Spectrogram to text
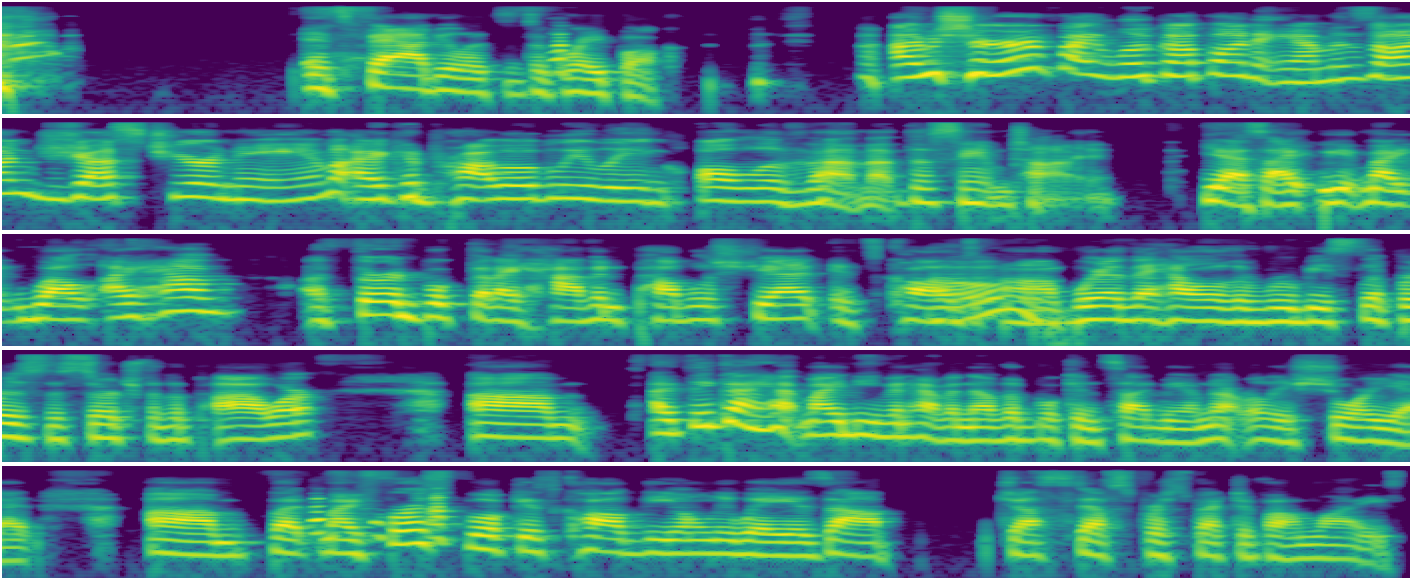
it's fabulous. It's a great book. I'm sure if I look up on Amazon just your name, I could probably link all of them at the same time. Yes, I it might. Well, I have a third book that I haven't published yet. It's called Oh. um, "Where the Hell Are the Ruby Slippers: The Search for the Power." Um, I think I ha- might even have another book inside me. I'm not really sure yet. Um, but my first book is called "The Only Way Is Up: Just Steph's Perspective on Life."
